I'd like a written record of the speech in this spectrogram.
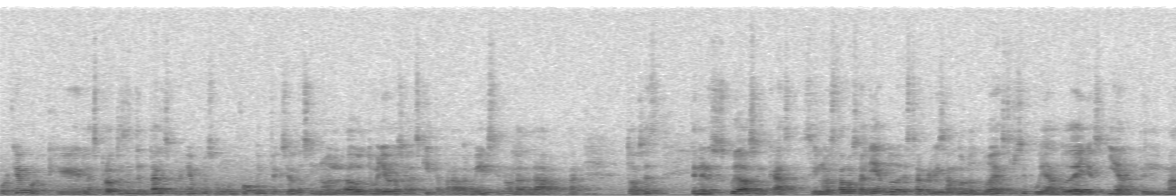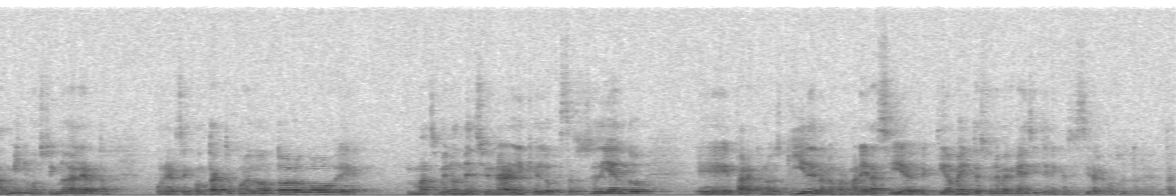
¿Por qué? Porque las prótesis dentales, por ejemplo, son un poco infecciosas si no el adulto mayor no se las quita para dormir, si no las lava. Entonces, tener esos cuidados en casa. Si no estamos saliendo, estar revisando los nuestros y cuidando de ellos. Y ante el más mínimo signo de alerta, ponerse en contacto con el odontólogo, eh, más o menos mencionarle qué es lo que está sucediendo, eh, para que nos guíe de la mejor manera si efectivamente es una emergencia y tiene que asistir al consultorio dental.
